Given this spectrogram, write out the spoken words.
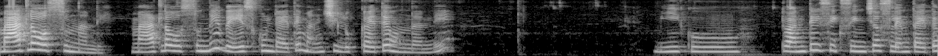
మ్యాట్లో వస్తుందండి. మ్యాట్లో వస్తుంది. వేసుకుంటే అయితే మంచి లుక్ అయితే ఉందండి. మీకు ట్వంటీ సిక్స్ ఇంచెస్ లెంత్ అయితే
